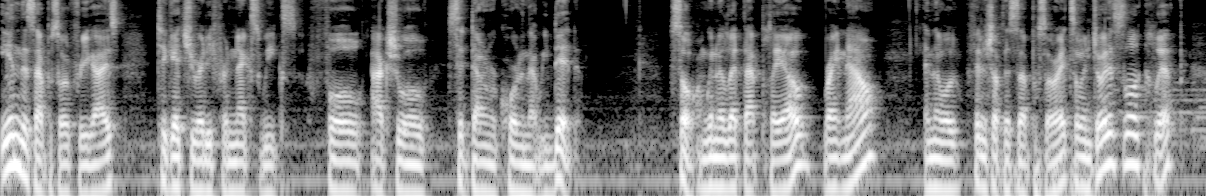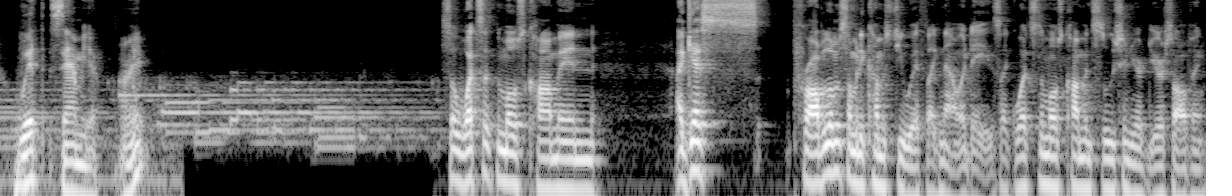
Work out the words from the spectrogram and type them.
in this episode for you guys to get you ready for next week's full actual sit down recording that we did. So I'm gonna let that play out right now, and then we'll finish up this episode. all right? So enjoy this little clip with Samia. All right. So what's like the most common, I guess, problem somebody comes to you with like nowadays? Like what's the most common solution you're you're solving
